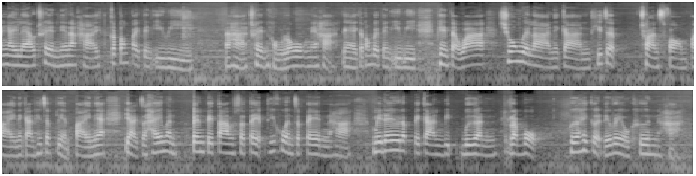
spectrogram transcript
ยังไงแล้วเทรนด์เนี่ยนะคะก็ต้องไปเป็น EV นะคะเทรนด์ของโลกเนี่ยค่ะยังไงก็ต้องไปเป็น EV เพียงแต่ว่าช่วงเวลาในการที่จะ transform ไปในการที่จะเปลี่ยนไปเนี่ยอยากจะให้มันเป็นไปตามสเต็ปที่ควรจะเป็นนะคะไม่ได้ไปการบิดเบือนระบบเพื่อให้เกิดได้เร็วขึ้นนะคะ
